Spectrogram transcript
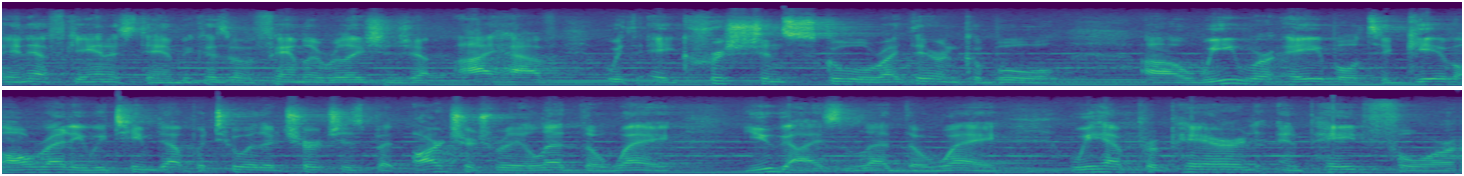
in Afghanistan because of a family relationship I have with a Christian school right there in Kabul. Uh, we were able to give already. We teamed up with two other churches, but our church really led the way. You guys led the way. We have prepared and paid for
